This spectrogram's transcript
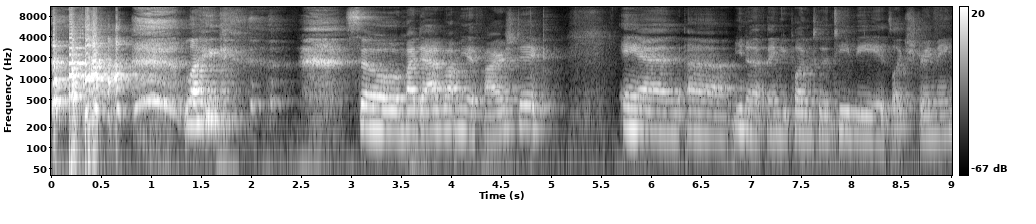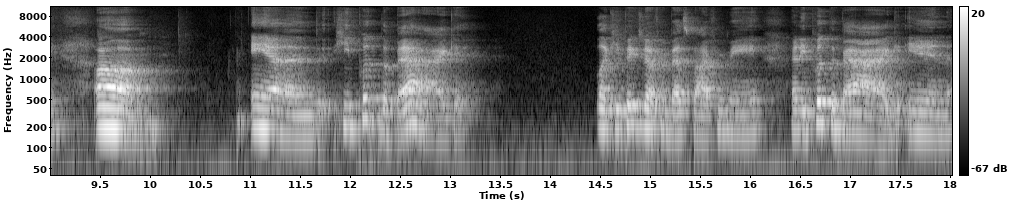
like, so my dad bought me a fire stick and uh, you know that thing you plug into the TV, it's like streaming. Um, and he put the bag, like he picked it up from Best Buy for me, and he put the bag in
